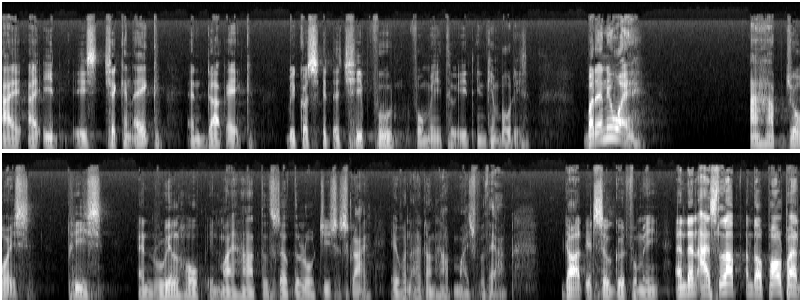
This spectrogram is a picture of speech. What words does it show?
I, I eat is chicken egg and duck egg because it's a cheap food for me to eat in Cambodia. But anyway, I have joys, peace, and real hope in my heart to serve the Lord Jesus Christ, even I don't have much for that. God, it's so good for me. And then I slept on the pulpit.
